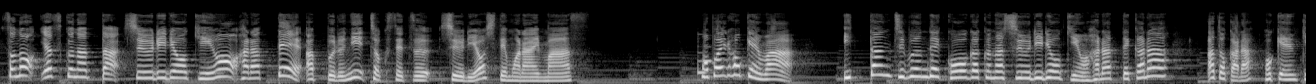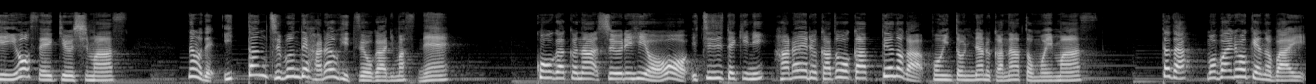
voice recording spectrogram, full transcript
その安くなった修理料金を払って Apple に直接修理をしてもらいます。モバイル保険は一旦自分で高額な修理料金を払ってから、後から保険金を請求します。なので、一旦自分で払う必要がありますね。高額な修理費用を一時的に払えるかどうかっていうのがポイントになるかなと思います。ただ、モバイル保険の場合、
